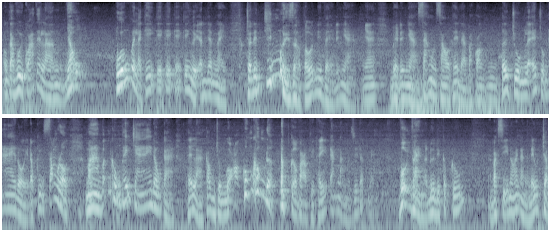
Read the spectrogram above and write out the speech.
Ông ta vui quá thế là nhậu uống với lại cái cái cái cái cái người ân nhân này cho đến 9 10 giờ tối mới về đến nhà nha. Về đến nhà sáng hôm sau thế là bà con tới chuông lễ chuông hai rồi, đọc kinh xong rồi mà vẫn không thấy cha ấy đâu cả. Thế là công trùng gõ cũng không được, đập cửa vào thì thấy đang nằm ở dưới đất này. Vội vàng là đưa đi cấp cứu. Bác sĩ nói rằng nếu chậm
